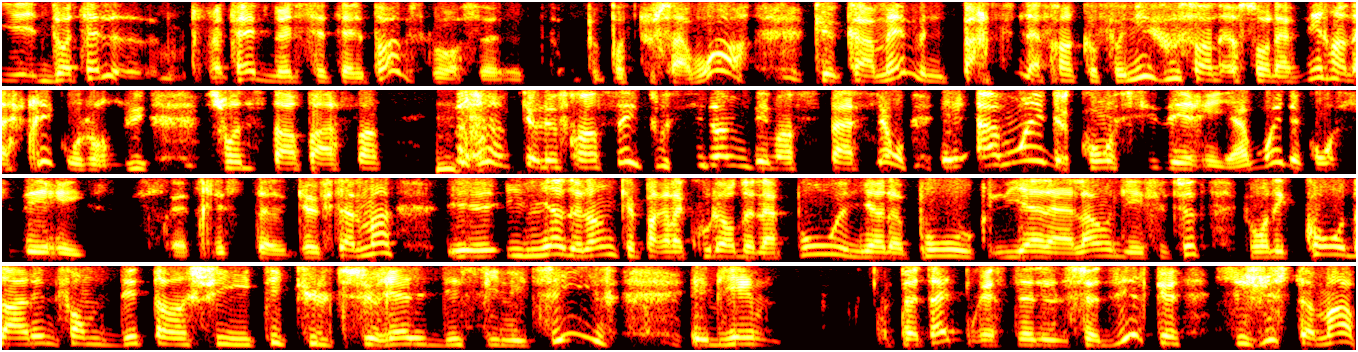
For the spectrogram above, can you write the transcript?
euh, doit-elle, peut-être ne le sait-elle pas, parce qu'on ne peut pas tout savoir, que quand même une partie de la francophonie joue son, son avenir en Afrique aujourd'hui, soit dit en passant. que le français est aussi langue d'émancipation. Et à moins de considérer, à moins de considérer, triste, que finalement, il n'y a de langue que par la couleur de la peau, il n'y a de peau liée à la langue, et ainsi de suite, puis on est condamné à une forme d'étanchéité culturelle définitive, eh bien, peut-être pourrait se dire que c'est justement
